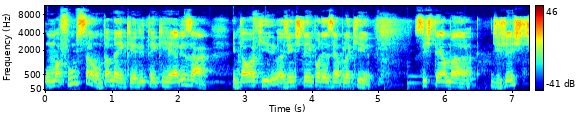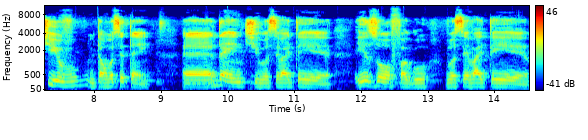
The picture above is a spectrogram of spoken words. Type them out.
uma função também que ele tem que realizar. Então aqui a gente tem, por exemplo, aqui sistema digestivo, então você tem é, dente, você vai ter esôfago, você vai ter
